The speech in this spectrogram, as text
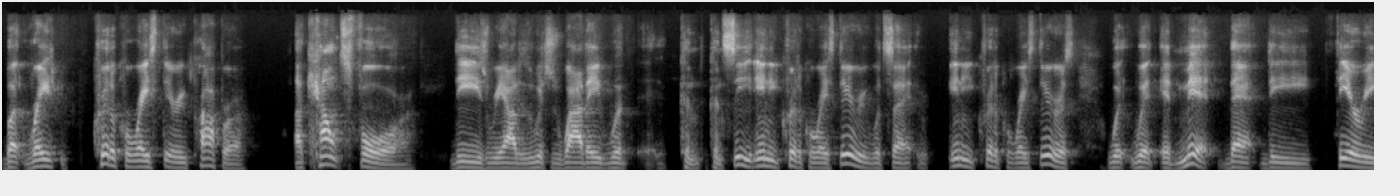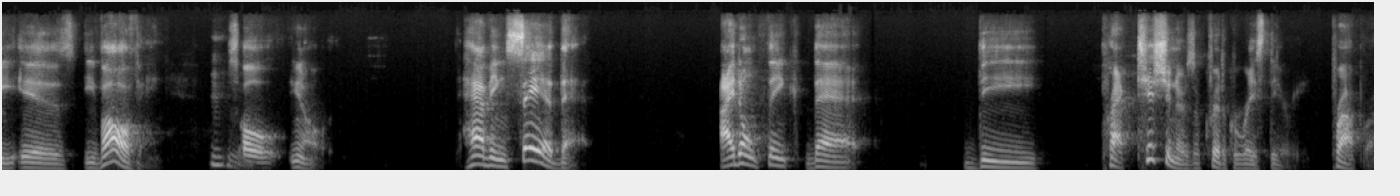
but race, critical race theory proper accounts for these realities, which is why they would con- concede any critical race theory would say any critical race theorist would, would admit that the theory is evolving. Mm-hmm. So, you know, having said that, I don't think that the practitioners of critical race theory proper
